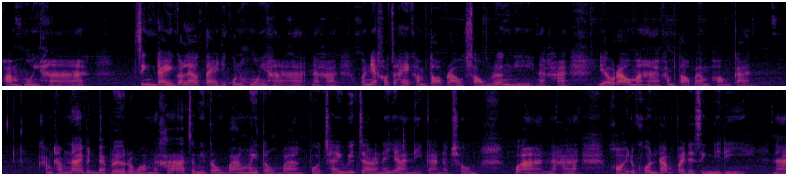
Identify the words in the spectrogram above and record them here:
ความโหยหาสิ่งใดก็แล้วแต่ที่คุณโหยหานะคะ วันนี้เขาจะให้คำตอบเราสองเรื่องนี้นะคะ เดี๋ยวเรามาหาคำตอบไปพร้อมๆกัน คำทำนายเป็นแบบโดยรวมนะคะ อาจจะมีตรงบ้างไม่ตรงบ้าง โปรดใช้วิจารณญาณในการรับชมผู้อ่านนะคะ ขอให้ทุกคนรับไปแต่สิ่งดีๆนะ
